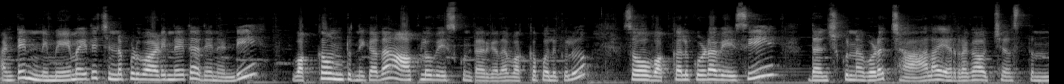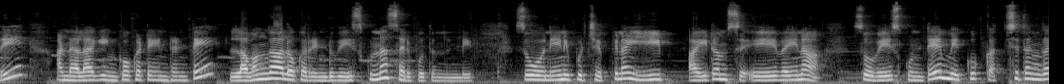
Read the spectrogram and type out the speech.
అంటే మేమైతే చిన్నప్పుడు వాడింది అయితే అదేనండి. వక్క ఉంటుంది కదా ఆకులో వేసుకుంటారు కదా వక్క పలుకులు. సో వక్కలు కూడా వేసి దంచుకున్నా కూడా చాలా ఎర్రగా వచ్చేస్తుంది. అండ్ అలాగే ఇంకొకటి ఏంటంటే లవంగాలు ఒక రెండు వేసుకున్నా సరిపోతుందండి. సో నేను ఇప్పుడు చెప్పిన ఈ ఐటమ్స్ ఏవైనా సో వేసుకుంటే మీకు ఖచ్చితంగా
